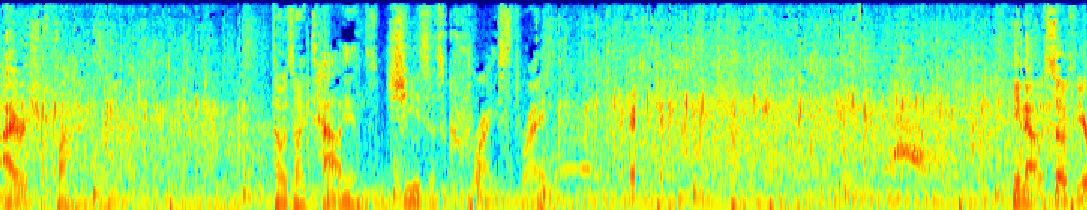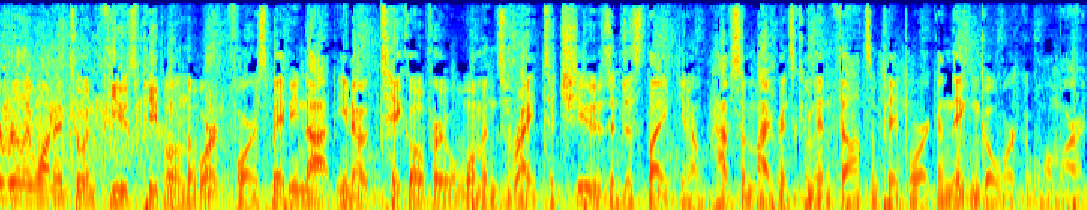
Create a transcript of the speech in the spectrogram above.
Irish are fine. Those Italians, Jesus Christ, right? You know, so if you're really wanting to infuse people in the workforce, maybe not, you know, take over a woman's right to choose and just like, you know, have some migrants come in, fill out some paperwork, and they can go work at Walmart,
